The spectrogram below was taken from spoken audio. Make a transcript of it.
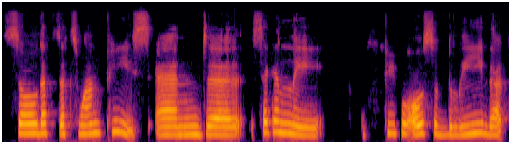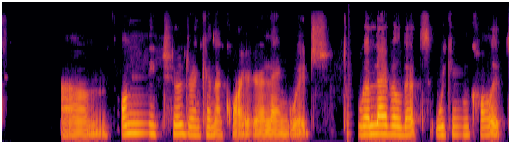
so that's that's one piece. And uh, secondly, people also believe that um, only children can acquire a language to a level that we can call it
